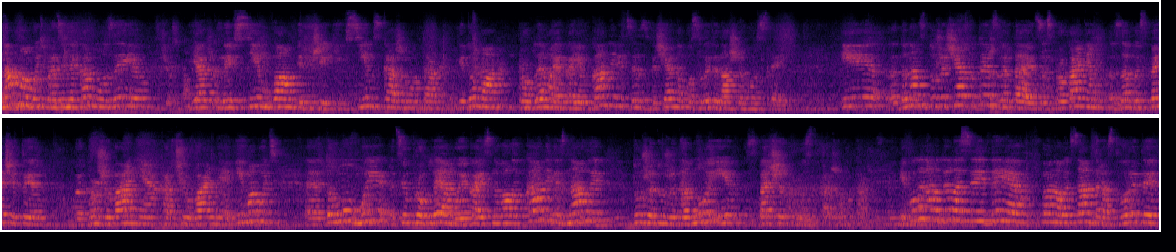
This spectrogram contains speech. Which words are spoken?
нам, мабуть, працівникам музею, як не всім вам, вірніше, як і всім, скажімо так, відома проблема, яка є в Каневі, це, звичайно, поселити наших гостей. І е, до нас дуже часто теж звертаються з проханням забезпечити е, проживання, харчування. І, мабуть, е, тому ми цю проблему, яка існувала в Каневі, знали дуже-дуже давно і з перших уст, скажімо так. І коли народилася ідея пана Олександра створити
